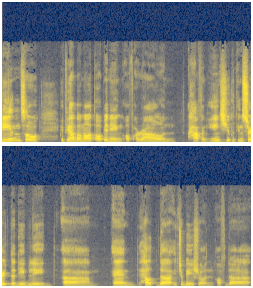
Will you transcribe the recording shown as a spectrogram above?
thin. So if you have a mouth opening of around half an inch, you could insert the D-blade um, and help the intubation of the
